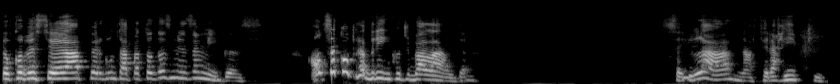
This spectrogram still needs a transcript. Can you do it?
eu comecei a perguntar para todas as minhas amigas: Onde você compra brinco de balada? Sei lá, na feira hippie.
